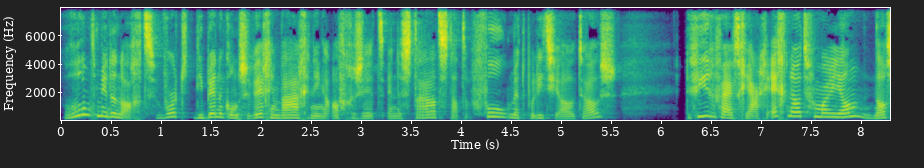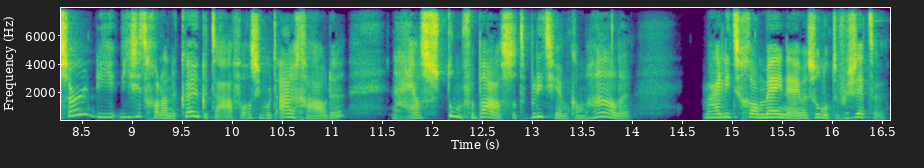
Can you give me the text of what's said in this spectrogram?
Rond middernacht wordt die Bennekomse weg in Wageningen afgezet en de straat staat vol met politieauto's. De 54-jarige echtgenoot van Marianne, Nasser, die, die zit gewoon aan de keukentafel als hij wordt aangehouden. Nou, hij was stom verbaasd dat de politie hem kwam halen. Maar hij liet zich gewoon meenemen zonder te verzetten.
